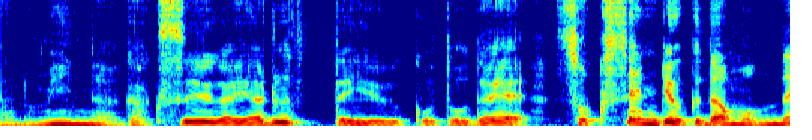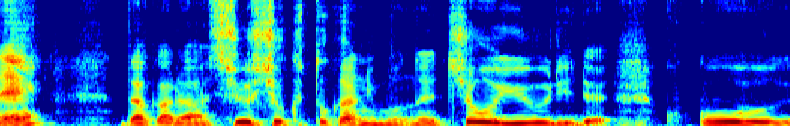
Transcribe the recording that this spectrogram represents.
あのみんな学生がやるっていうことで即戦力だもんねだから就職とかにもね超有利でここを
